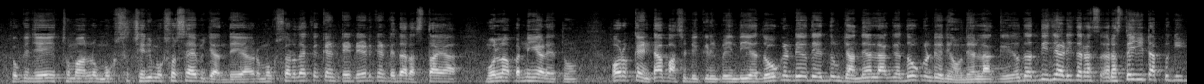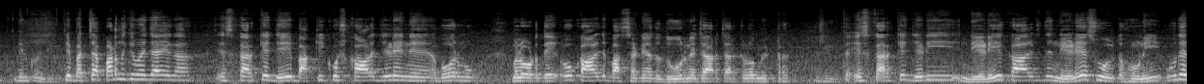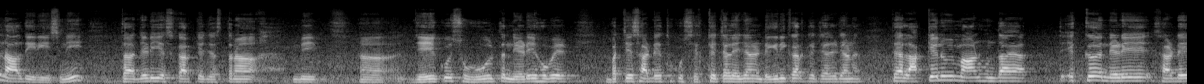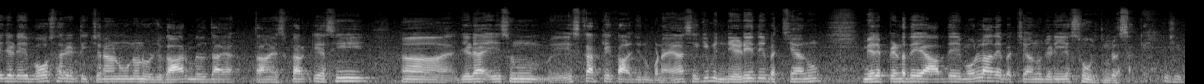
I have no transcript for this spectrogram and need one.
ਕਿਉਂਕਿ ਜੇ ਇੱਥੋਂ ਮੰਨ ਲਓ ਮੁਕਤਸਰ ਸ੍ਰੀ ਮੁਕਤਸਰ ਸਾਹਿਬ ਵੀ ਜਾਂਦੇ ਆ ਔਰ ਮੁਕਤਸਰ ਦਾ ਇੱਕ ਘੰਟੇ ਡੇਢ ਘੰਟੇ ਦਾ ਰਸਤਾ ਆ ਮੋਲਾ ਪੰਨੀ ਵਾਲੇ ਤੋਂ ਔਰ ਘੰਟਾ ਬੱਸ ਡਿੱਕਣੀ ਪੈਂਦੀ ਆ। 2 ਘੰਟੇ ਉਹਦੇ ਇੱਧਰ ਜਾਂਦਿਆਂ ਲੱਗ ਗਏ 2 ਘੰਟੇ ਉਹਦੇ ਆਉਂਦਿਆਂ ਲੱਗ ਗਏ। ਉਹਦਾ ਅੱਧੀ ਦਿਹਾੜੀ ਤਾਂ ਰਸ- ਰਸਤੇ 'ਚ ਹੀ ਟੱਪ ਗਈ। ਬਿਲਕੁਲ ਜੀ। ਤੇ ਬੱਚਾ ਪੜਨ ਕਿਵੇਂ ਜਾਏਗਾ? ਇਸ ਕਰਕੇ ਜੇ ਬਾਕੀ ਕੁਝ ਕਾਲਜ ਜਿਹੜੇ ਨੇ ਅਬੋਰ ਮ- ਮਲੋਟ ਦੇ ਉਹ ਕਾਲਜ ਬੱਸ ਅੱਡਿਆਂ ਤੋਂ ਦੂਰ ਨੇ 4-4 ਕਿਲੋਮੀਟਰ। ਤੇ ਇਸ ਕਰਕੇ ਜਿਹੜੀ ਨੇੜੇ ਕਾਲਜ ਦੇ ਨੇੜੇ ਸਹੂਲਤ ਹੋਣੀ ਉਹਦੇ ਨਾਲ ਦੀ ਰੀਸ ਨਹੀਂ। ਤਾਂ ਜਿਹੜੀ ਇਸ ਕਰਕੇ ਜਿਸ ਤਰ੍ਹਾਂ ਵੀ ਜੇ ਕੋਈ ਸਹੂਲਤ ਨੇੜੇ ਹੋਵੇ ਬੱਚੇ ਸਾਡੇ ਇੱਥੋਂ ਕੋਈ ਸਿੱਖ ਕੇ ਚਲੇ ਜਾਣ ਡਿਗਰੀ ਕਰਕੇ ਚਲੇ ਜਾਣ ਤੇ ਇਲਾਕੇ ਨੂੰ ਵੀ ਮਾਣ ਹੁੰਦਾ ਆ। ਤੇ ਇੱਕ ਨੇੜੇ ਸਾਡੇ ਜਿਹੜੇ ਬਹੁਤ ਸਾਰੇ ਟੀਚਰਾਂ ਨੂੰ ਉਹਨਾਂ ਨੂੰ ਰੁਜ਼ਗਾਰ ਮਿਲਦਾ ਆ। ਤਾਂ ਇਸ ਕਰਕੇ ਅਸੀਂ ਜਿਹੜਾ ਇਸ ਨੂੰ ਇਸ ਕਰਕੇ ਕਾਲਜ ਨੂੰ ਬਣਾਇਆ ਸੀ ਕਿ ਵੀ ਨੇੜੇ ਦੇ ਬੱਚਿਆਂ ਨੂੰ ਮੇਰੇ ਪਿੰਡ ਦੇ ਆਪ ਦੇ ਮੋਹਲਾਂ ਦੇ ਬੱਚਿਆਂ ਨੂੰ ਜਿਹੜੀ ਇਹ ਸਹੂਲਤ ਮਿਲ ਸਕੇ। ਜੀ।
